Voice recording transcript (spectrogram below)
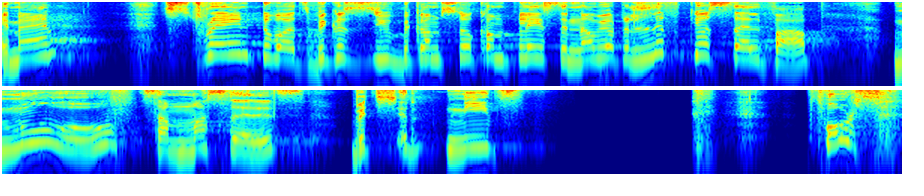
Amen? Strain towards, because you've become so complacent. Now you have to lift yourself up, move some muscles which needs force.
